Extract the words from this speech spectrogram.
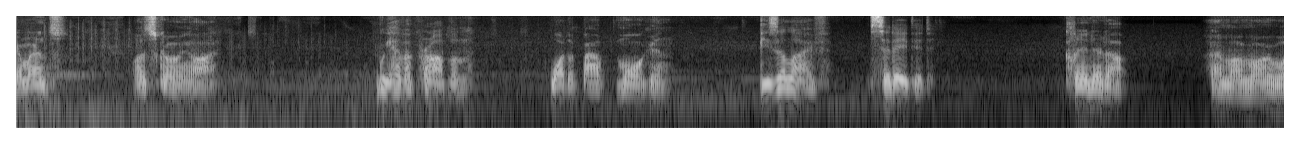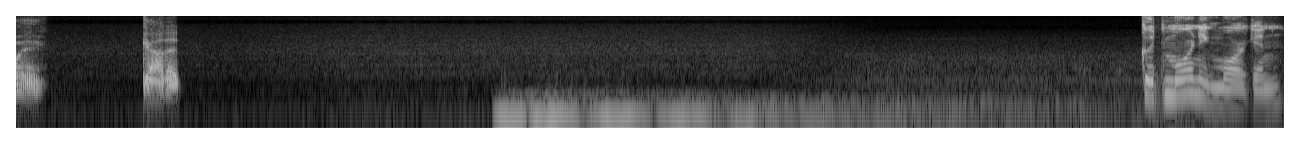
Simmons, what's going on? we have a problem. What about Morgan? He's alive, sedated. Clean it up. I'm on my way. Got it. Good morning, Morgan.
